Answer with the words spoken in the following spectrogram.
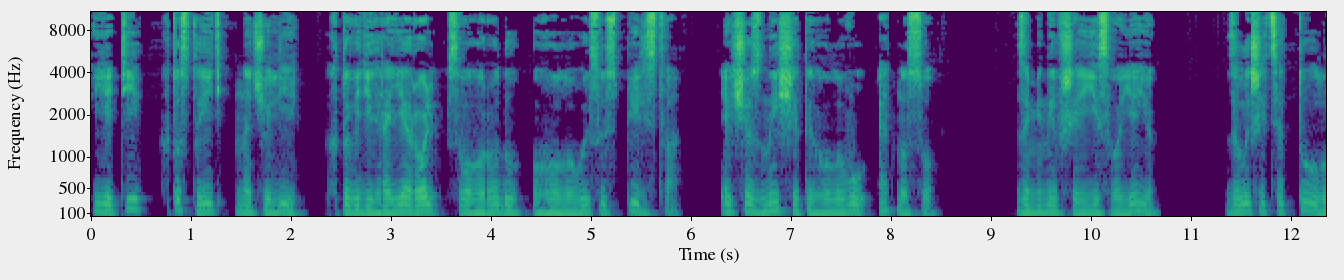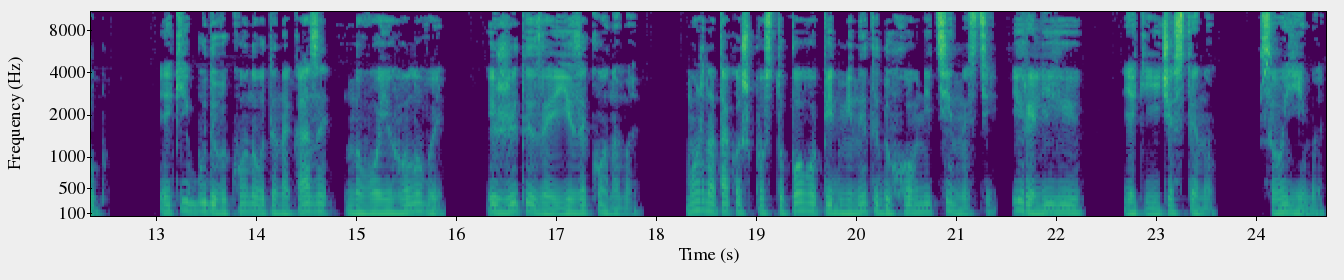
і є ті, хто стоїть на чолі, хто відіграє роль свого роду голови суспільства. Якщо знищити голову етносу, замінивши її своєю, залишиться тулуб, який буде виконувати накази нової голови і жити за її законами. Можна також поступово підмінити духовні цінності і релігію, як її частину, своїми,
